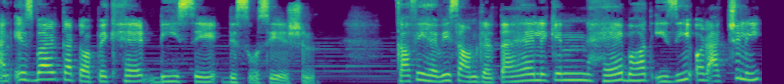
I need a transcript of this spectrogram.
एंड इस बार का टॉपिक है डी से डिसोसिएशन काफ़ी हैवी साउंड करता है, लेकिन है बहुत इजी और एक्चुअली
